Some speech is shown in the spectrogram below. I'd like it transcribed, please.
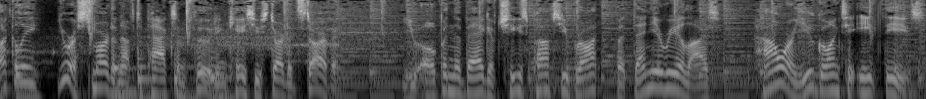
Luckily, you are smart enough to pack some food in case you started starving. You open the bag of cheese puffs you brought, but then you realize how are you going to eat these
